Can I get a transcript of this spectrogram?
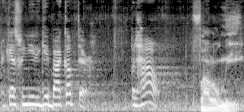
I guess we need to get back up there. But how? Follow me.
